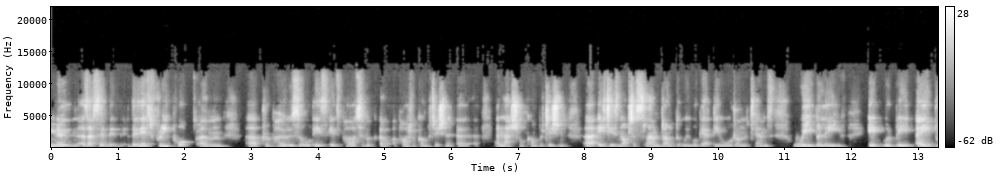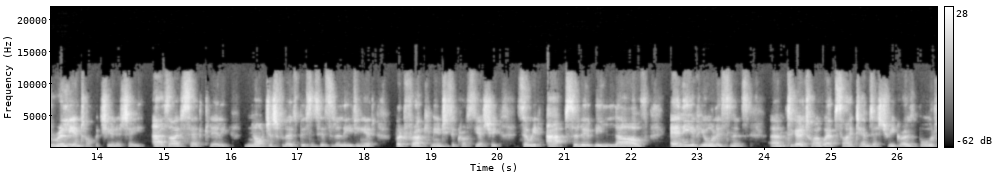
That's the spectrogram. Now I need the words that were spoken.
you know, as I said, this Freeport um, uh, proposal is it's part of a, a, part of a competition, a, a national competition. Uh, it is not a slam dunk that we will get the award on the Thames. We believe it would be a brilliant opportunity, as I've said clearly, not just for those businesses that are leading it, but for our communities across the estuary. So we'd absolutely love any of your listeners um, to go to our website, Thames Estuary Growth Board,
